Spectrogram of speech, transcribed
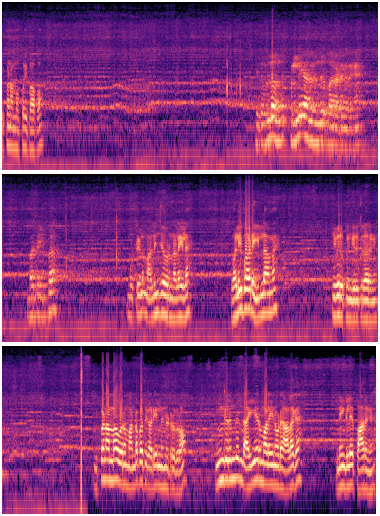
இப்போ நம்ம போய் பார்ப்போம். இது உள்ள வந்து பிள்ளையார் இருந்திருப்பார் அடங்குதுங்க பட் இப்போ முற்றிலும் அழிஞ்ச ஒரு நிலையில் வழிபாடு இல்லாமல் இவர் இப்போ இங்கே இருக்கிறாருங்க. இப்போ நம்ம ஒரு மண்டபத்துக்கு அடியில் நின்றுட்டுருக்குறோம் இங்கிருந்து இந்த ஐயர் மலையினோட அழகை நீங்களே பாருங்கள்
